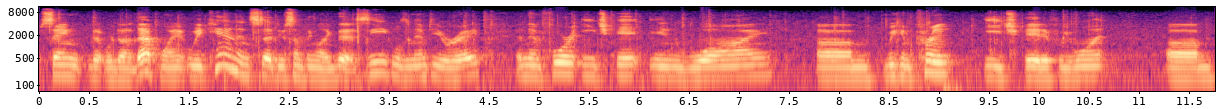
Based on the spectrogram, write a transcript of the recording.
saying that we're done at that point, we can instead do something like this. z equals an empty array, and then for each it in y, um, we can print each it if we want. Um,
